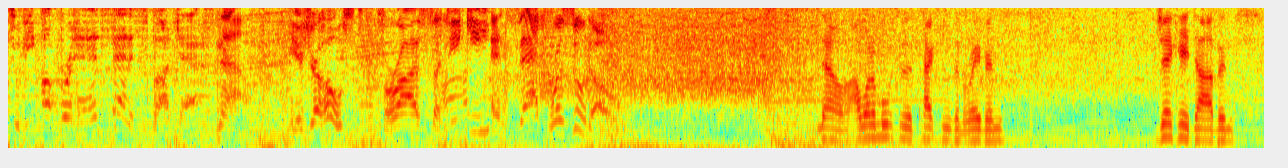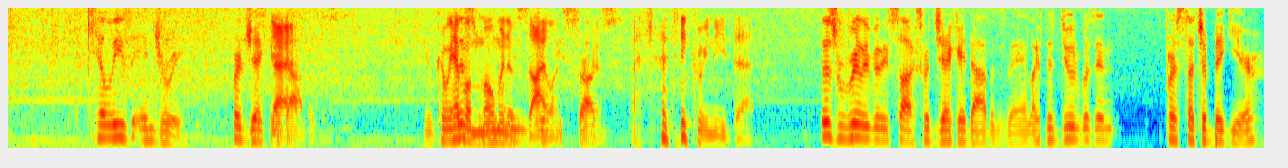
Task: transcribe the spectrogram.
to the Upper Hand Fantasy Podcast. Now, here's your host, Faraz Siddiqi and Zach Rizzuto. Now, I want to move to the Texans and Ravens. J.K. Dobbins, Achilles injury for J.K. Sad. Dobbins. Can we have This a moment of really, silence for him? I think we need that. This really, really sucks for J.K. Dobbins, man. Like the dude was in for such a big year.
